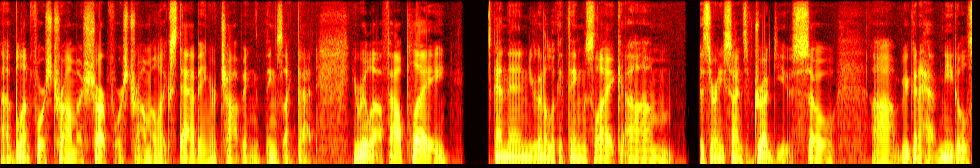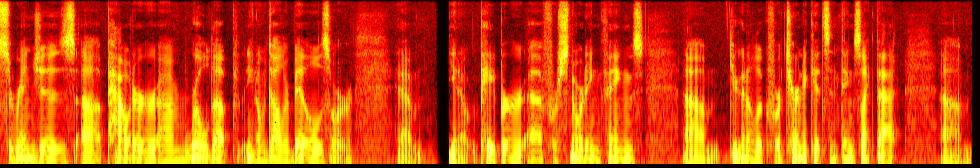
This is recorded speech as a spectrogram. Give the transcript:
Uh, blunt force trauma, sharp force trauma, like stabbing or chopping, things like that. You rule out foul play, and then you're going to look at things like um, is there any signs of drug use? So, um, you're going to have needles, syringes, uh, powder, um, rolled up, you know, dollar bills or, um, you know, paper uh, for snorting things. Um, you're going to look for tourniquets and things like that. Um,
